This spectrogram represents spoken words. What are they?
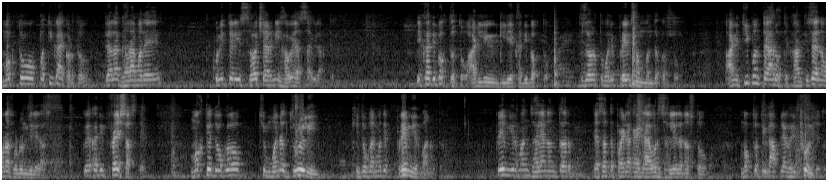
मग तो पती काय करतो? त्याला घरामध्ये कुणीतरी सहचारिणी हवे असावी लागते. एखादी बघतो तो आडली इडली एखादी बघतो. तिच्यावर तो भले प्रेम संबंध करतो. आणि ती पण तयार होते कारण तिचा नवरा सोडून गेलेला असतो. किंवा एखादी फ्रेश असते. मग ते दोघंची मनं जुळली की दोघांमध्ये प्रेम निर्माण होतं. प्रेम निर्माण झाल्यानंतर त्याचा तर पहिला काही डायव्हर्स झालेला नसतो. मग तो तिला आपल्या घरी ठेवून देतो.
